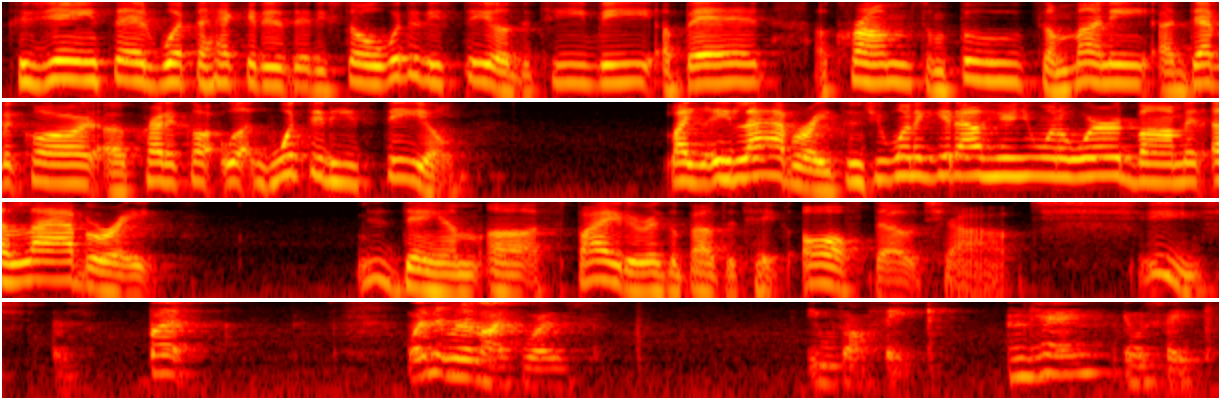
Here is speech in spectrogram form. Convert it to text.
because you ain't said what the heck it is that he stole. What did he steal? The TV, a bed, a crumb, some food, some money, a debit card, a credit card? What did he steal? Like, elaborate. Since you want to get out here and you want to word vomit, elaborate. This damn uh, spider is about to take off, though, child. Sheesh. But what I didn't realize was it was all fake. Okay? It was fake.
